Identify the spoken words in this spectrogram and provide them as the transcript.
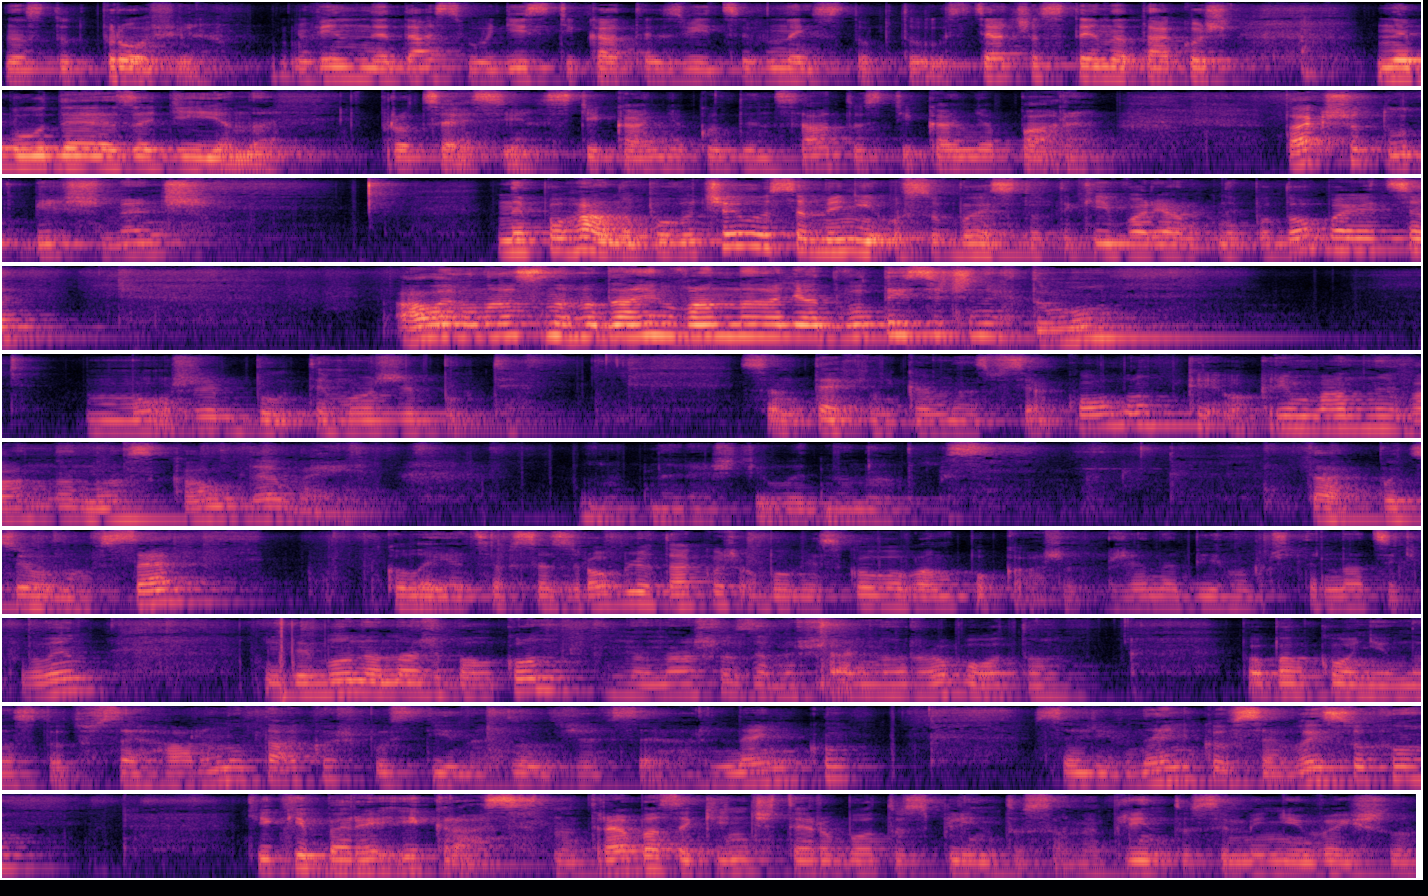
у нас тут профіль. Він не дасть воді стікати звідси вниз. Тобто ось ця частина також не буде задіяна в процесі стікання конденсату, стікання пари. Так що тут більш-менш непогано вийшло. Мені особисто такий варіант не подобається. Але у нас, нагадаю, ванна аля 2000-х, тому може бути, може бути. Сантехніка у нас вся коло, окрім ванни, ванна у нас калдевей. От нарешті видно надпис. Так, по цьому все. Коли я це все зроблю, також обов'язково вам покажу. Вже набігло 14 хвилин. Йдемо на наш балкон, на нашу завершальну роботу. По балконі в нас тут все гарно також, по стінах нас вже все гарненько, все рівненько, все висохло. Тільки бери і крась. Ну, треба закінчити роботу з плінтусами. Плінтуси мені вийшло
